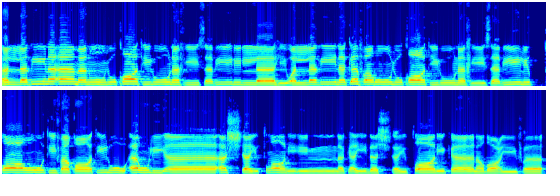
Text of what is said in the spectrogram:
الَّذِينَ آمَنُوا يُقَاتِلُونَ فِي سَبِيلِ اللَّهِ وَالَّذِينَ كَفَرُوا يُقَاتِلُونَ فِي سَبِيلِ الطَّاغُوتِ فَقَاتِلُوا أَوْلِيَاءَ الشَّيْطَانِ ۖ إِنَّ كَيْدَ الشَّيْطَانِ كَانَ ضَعِيفًا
